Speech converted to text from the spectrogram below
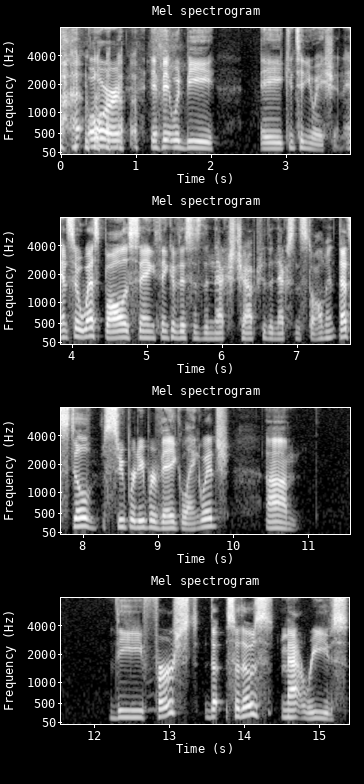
or if it would be a continuation. And so Wes Ball is saying, think of this as the next chapter, the next installment. That's still super duper vague language. Um, the first, the so those Matt Reeves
